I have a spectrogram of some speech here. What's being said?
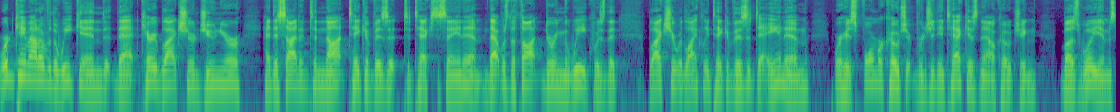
Word came out over the weekend that Kerry Blackshear Jr. had decided to not take a visit to Texas A&M. That was the thought during the week was that Blackshear would likely take a visit to A&M, where his former coach at Virginia Tech is now coaching, Buzz Williams,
